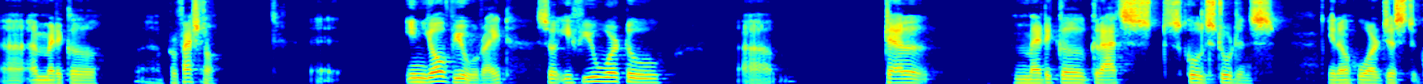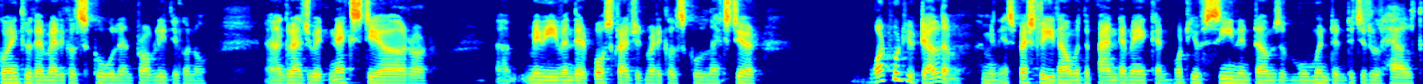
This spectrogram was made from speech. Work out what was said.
uh, a medical uh, professional. Uh, in your view, right? So if you were to uh, tell medical grad school students, you know, who are just going through their medical school and probably they're going to uh, graduate next year or uh, maybe even their postgraduate medical school next year what would you tell them? I mean especially now with the pandemic and what you've seen in terms of movement in digital health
